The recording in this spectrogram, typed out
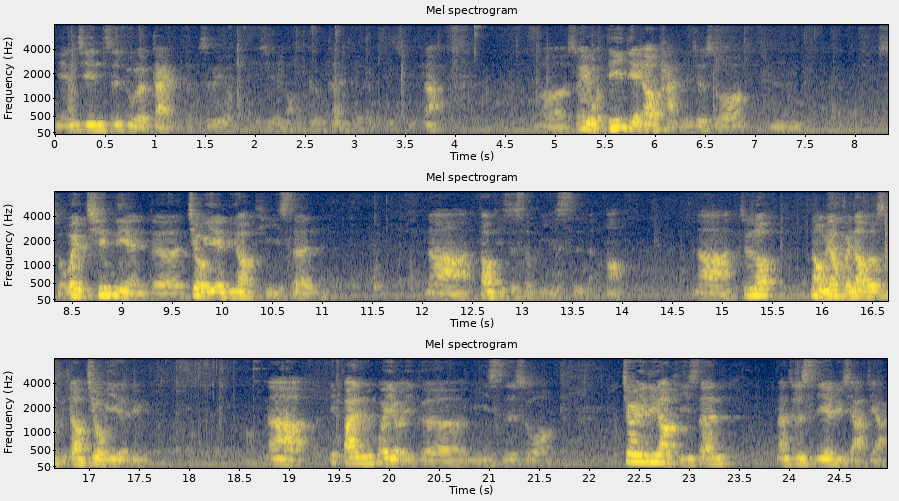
年金制度的改革，是不是有一些矛盾在这个之处？那呃，所以我第一点要谈的就是说，嗯，所谓青年的就业率要提升，那到底是什么意思的啊？那就是说，那我们要回到说什么叫就业率？那一般会有一个迷思说。就业率要提升，那就是失业率下降。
